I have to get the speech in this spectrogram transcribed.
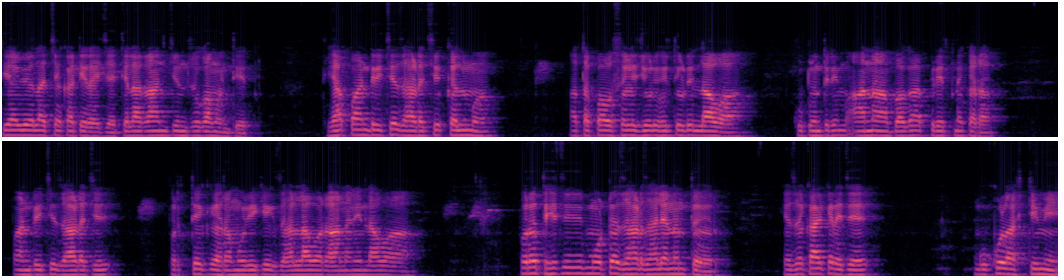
त्या वेलाच्या काठी राहायच्या त्याला रानचिंचोका म्हणतात. ह्या पांढरीच्या झाडाचे कलम आता पावसाळी जेवढे होईल तेवढे लावा. कुठून तरी आणा बघा प्रयत्न करा. पांढरीचे झाडाचे प्रत्येक घरामध्ये एक एक झाड लावा रानाने लावा. परत हे जे मोठं झाड झाल्यानंतर ह्याचं काय करायचं आहे? गोकुळाष्टमी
